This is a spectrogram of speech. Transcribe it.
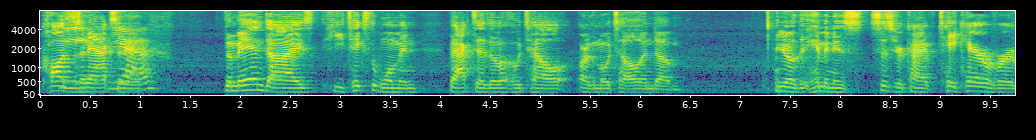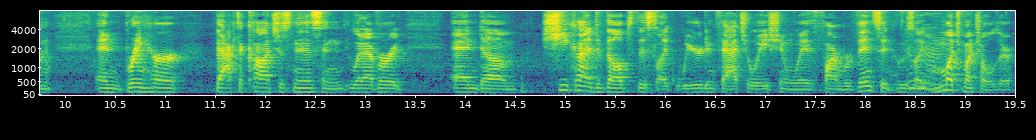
causes He- an accident. Yeah. The man dies. He takes the woman back to the hotel or the motel, and um, you know, the him and his sister kind of take care of her and and bring her back to consciousness and whatever. And and um, she kind of develops this like weird infatuation with Farmer Vincent, who's like Mm-hmm. much much older.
